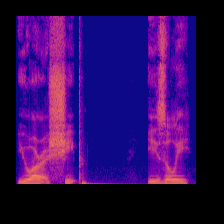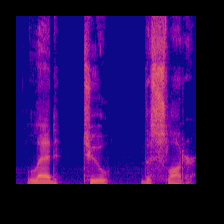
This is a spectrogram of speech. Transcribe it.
You are a sheep easily led to the slaughter.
